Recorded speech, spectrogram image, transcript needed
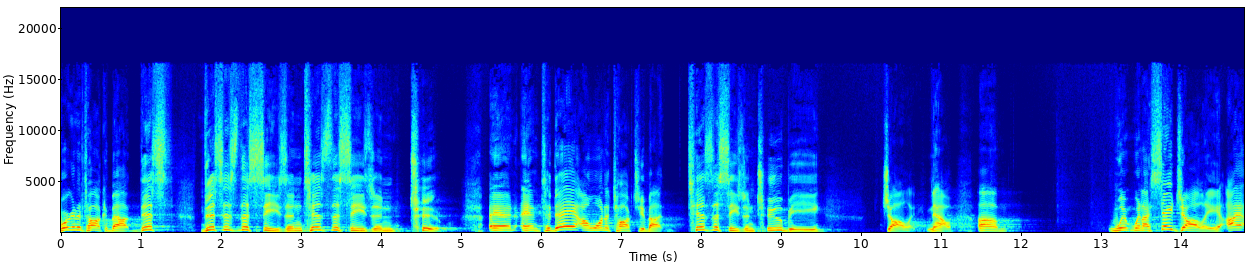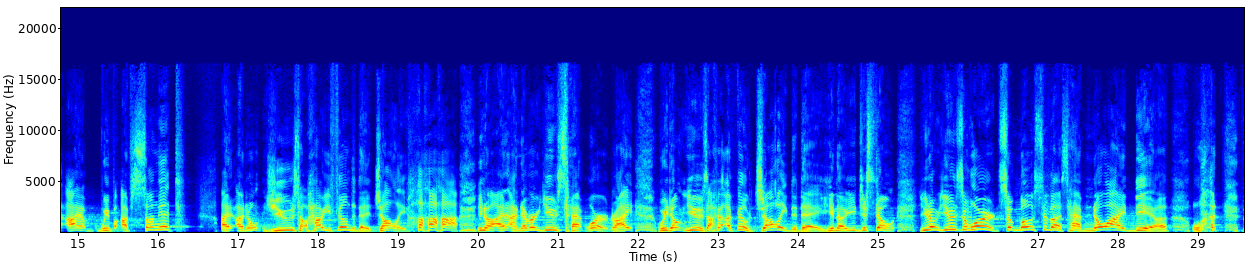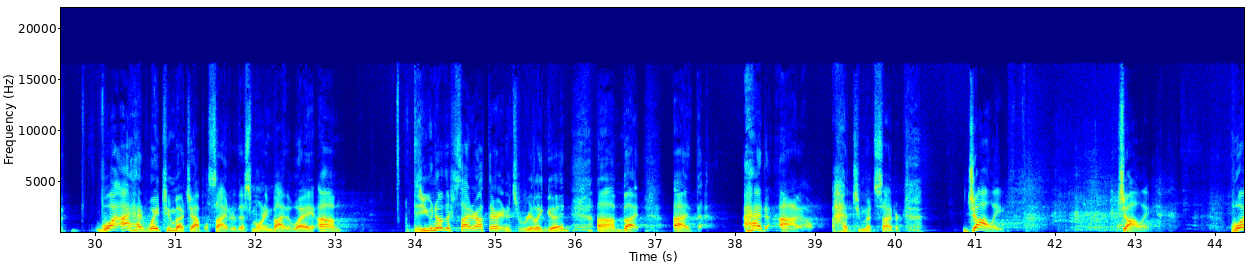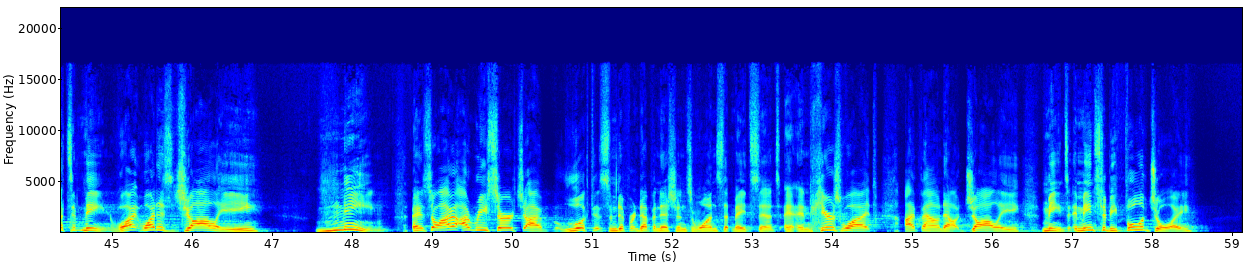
we're going to talk about this. This is the season, tis the season two. And, and today I want to talk to you about tis the season to be jolly. Now, um, when, when I say jolly, I, I, we've, I've sung it. I, I, don't use, how are you feeling today? Jolly. Ha ha ha. You know, I, I never use that word, right? We don't use, I, I feel jolly today. You know, you just don't, you don't use the word. So most of us have no idea what what, I had way too much apple cider this morning, by the way. Um, do you know there's cider out there and it's really good? Um, but uh, I had uh, I had too much cider. Jolly, jolly. What's it mean? What what does jolly mean? And so I, I researched. I looked at some different definitions, ones that made sense. And, and here's what I found out: jolly means. It means to be full of joy,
